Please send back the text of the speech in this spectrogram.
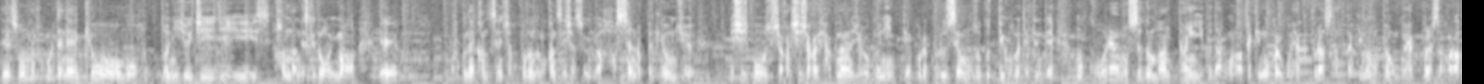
でそんなところでね今日もほっと21時半なんですけど今、えー国内感染者コロナの感染者数が8640で死亡者が死者が176人ってこれクルーズ船を除くっていうことで出てんでもうこれはもうすぐ満単位いくだろうなって昨日から500プラスだった昨日も今日も500プラスだから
